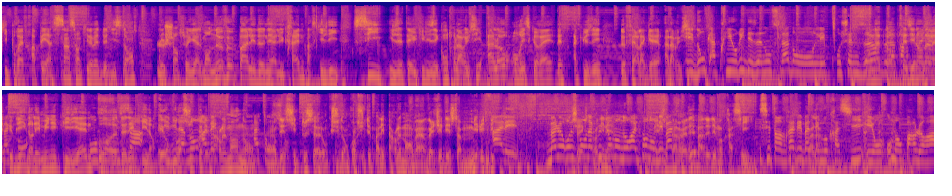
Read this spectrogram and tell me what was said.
qui pourraient frapper à 500 km de distance, le chancelier allemand ne veut pas les donner à l'Ukraine parce qu'il dit si ils étaient utilisés contre la Russie, alors on risquerait d'être accusé de faire la guerre à la Russie. Et donc, a priori, des annonces là dans les prochaines heures. on attend le président de la République Macron. dans les minutes qui viennent On pour euh, donner ça. le bilan. Et on Évidemment, consulte les parlements Non. attention. On décide tout seul. On ne consulte pas les parlements. On va engager des sommes mirifiques. Allez, malheureusement, on n'a plus le temps, mais on aura le temps d'en Mais C'est débattre. un vrai débat de démocratie. C'est un vrai débat Voilà. de démocratie et on, on en parlera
